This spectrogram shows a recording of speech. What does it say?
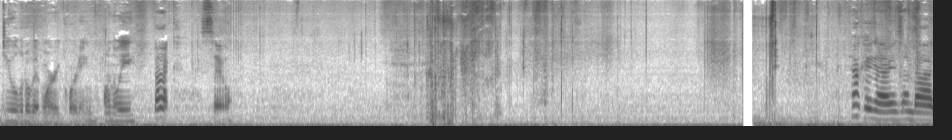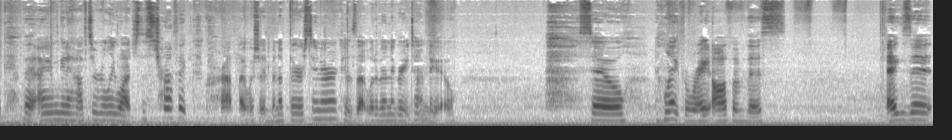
do a little bit more recording on the way back. So. Okay, guys, I'm back, but I am gonna have to really watch this traffic. Crap, I wish I'd been up there sooner because that would have been a great time to go. So, like right off of this exit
